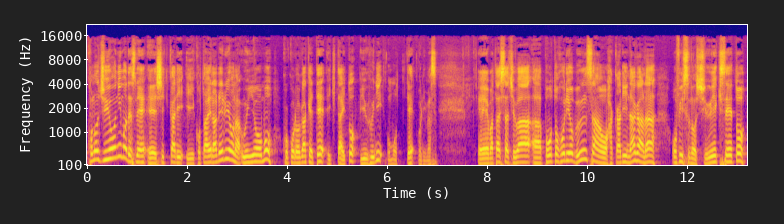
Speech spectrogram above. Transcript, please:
この需要にもですね、え、しっかり応えられるような運用も心がけていきたいというふうに思っております。え、私たちはポートフォリオ分散を図りながら、オフィスの収益性と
